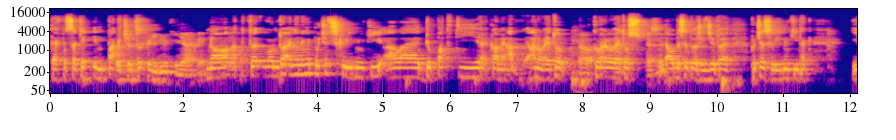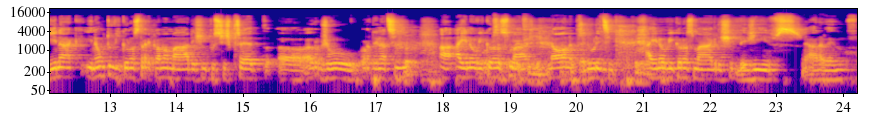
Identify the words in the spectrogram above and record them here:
to je v podstatě impact. Počet schlídnutí nějaký. No, a to, on to ani není počet schlídnutí, ale dopad té reklamy. A, ano, je to, koreluje to, dalo by se to říct, že to je počet schlídnutí, tak Jinak jinou tu výkonnost reklama má, když ji pustíš před uh, růžovou ordinací a, a jinou výkonnost má, no, ne před ulicí, a jinou výkonnost má, když běží, já nevím, v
